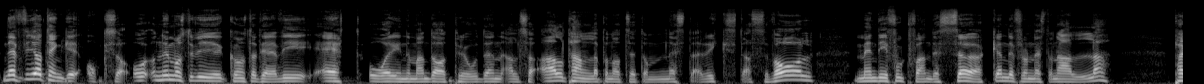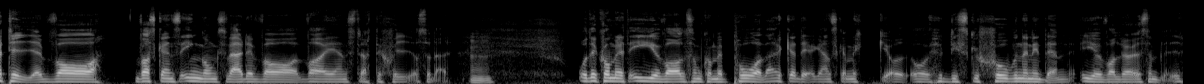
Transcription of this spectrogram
Nej, för jag tänker också, och nu måste vi ju konstatera, vi är ett år in i mandatperioden, alltså allt handlar på något sätt om nästa riksdagsval, men det är fortfarande sökande från nästan alla partier. Vad, vad ska ens ingångsvärde vara? Vad är en strategi och sådär. Mm. Och det kommer ett EU-val som kommer påverka det ganska mycket och, och hur diskussionen i den EU-valrörelsen blir.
